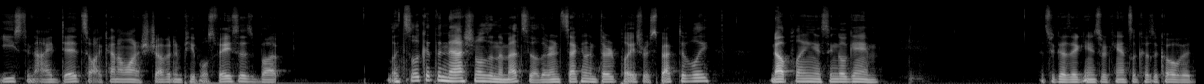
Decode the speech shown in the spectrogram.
East, and I did. So I kind of want to shove it in people's faces. But let's look at the Nationals and the Mets, though. They're in second and third place, respectively, not playing a single game. That's because their games were canceled because of COVID.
